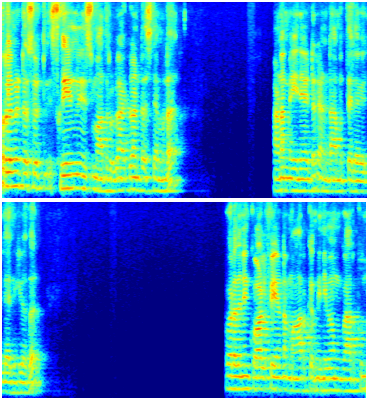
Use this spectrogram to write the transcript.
പ്രിലിമിനറി ടെസ്റ്റ് സ്ക്രീനിന് ടെസ്റ്റ് മാത്രമേ ഉള്ളൂ. അഡ്വാൻസ് ടെസ്റ്റ് നമ്മൾ ആണ് മെയിനായിട്ട് രണ്ടാമത്തെ ലെവലിലായിരിക്കും അത്. അതുപോലെ തന്നെ ക്വാളിഫൈ ചെയ്യേണ്ട മാർക്ക് മിനിമം മാർക്കും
